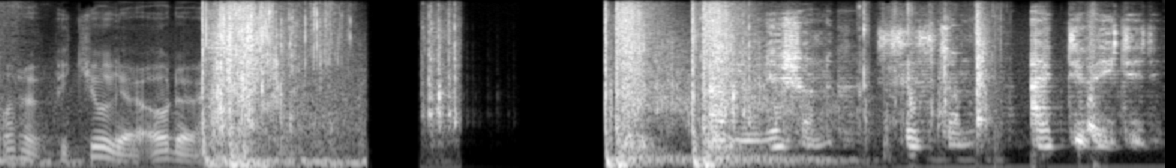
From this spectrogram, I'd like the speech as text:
What a peculiar odor. Ammunition system activated.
